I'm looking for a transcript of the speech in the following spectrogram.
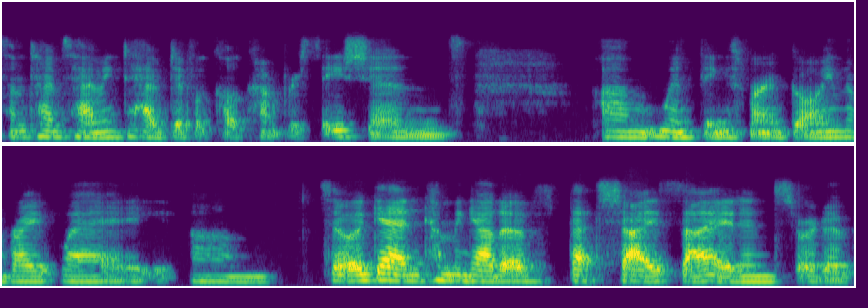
sometimes having to have difficult conversations um, when things weren't going the right way. Um, so again, coming out of that shy side and sort of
